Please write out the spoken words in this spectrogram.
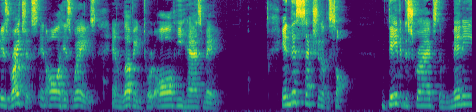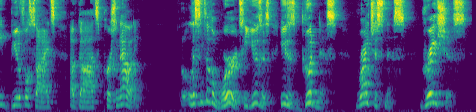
is righteous in all his ways and loving toward all he has made. In this section of the psalm, David describes the many beautiful sides of God's personality. Listen to the words he uses. He uses goodness, righteousness, gracious,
